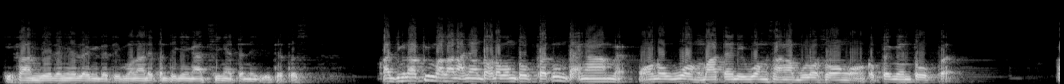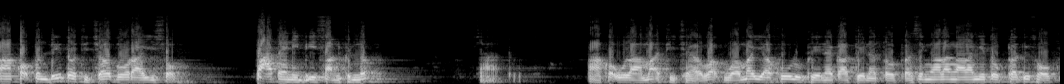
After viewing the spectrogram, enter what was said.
Difaham geleng-geleng dadi mulane pentingnya ngaji ngeten iki terus Kanjeng Nabi malah nak nyontokno wong tobat ku entek ngamek. Ana wong mateni wong 99 kepengin tobat. Takok pendeta dijawab ora iso. Pateni pisan genep. Satu. Takok ulama dijawab wa ma yahulu bena kabena tobat. Sing ngalang-alangi tobat itu sapa?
